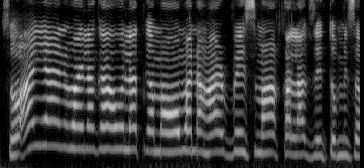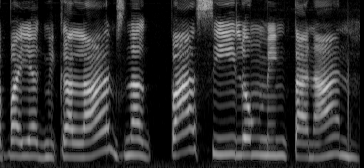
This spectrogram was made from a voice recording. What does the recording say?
So ayan, way nagahulat nga mahuman ang harvest mga kalabs dito mi sa payag ni kalabs nagpasilong ming tanan.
